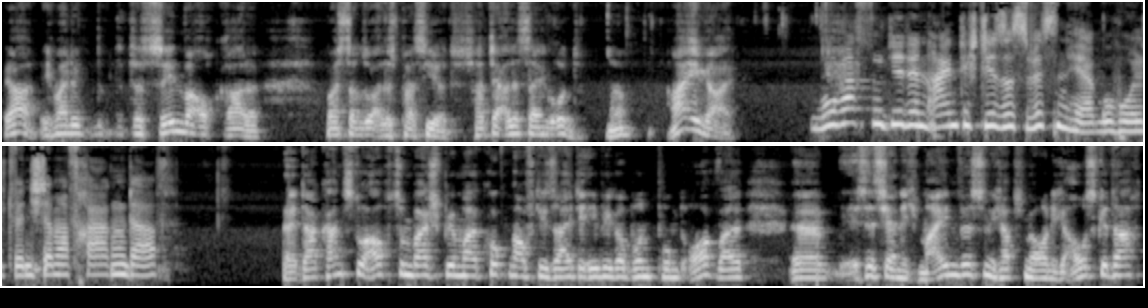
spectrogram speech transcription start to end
Ja, ich meine, das sehen wir auch gerade, was dann so alles passiert. Das hat ja alles seinen Grund. Ne? Ah, egal. Wo hast du dir denn eigentlich dieses Wissen hergeholt, wenn ich da mal fragen darf? Äh, Da kannst du auch zum Beispiel mal gucken auf die Seite ewigerbund.org, weil äh, es ist ja nicht mein Wissen, ich habe es mir auch nicht ausgedacht.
